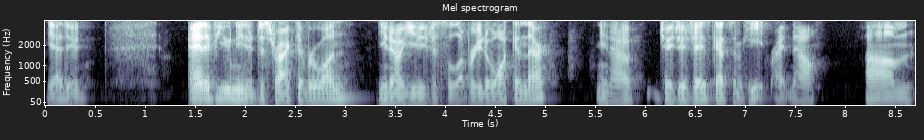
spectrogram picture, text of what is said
Yeah, dude. And if you need to distract everyone, you know, you need a celebrity to walk in there. You know, JJJ's got some heat right now. Um,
